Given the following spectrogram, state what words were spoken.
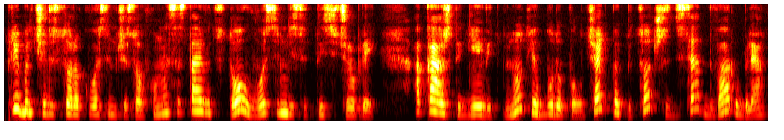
Прибыль через 48 часов у меня составит 180 тысяч рублей. А каждые 9 минут я буду получать по 562 рубля.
